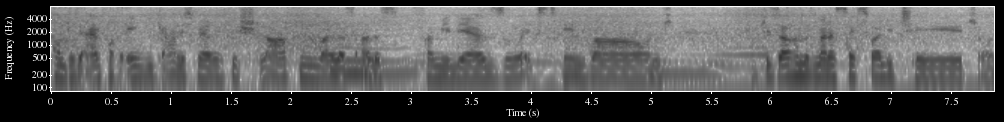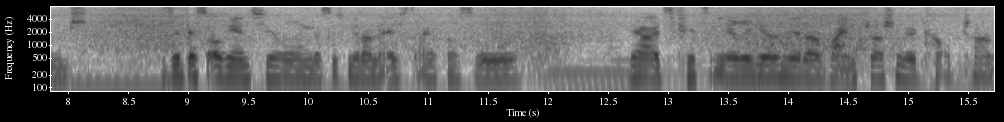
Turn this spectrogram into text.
konnte ich einfach irgendwie gar nicht mehr richtig schlafen, weil das alles familiär so extrem war und auch die Sache mit meiner Sexualität und diese Desorientierung, dass ich mir dann echt einfach so, ja, als 14-Jährige mir da Weinflaschen gekauft habe,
